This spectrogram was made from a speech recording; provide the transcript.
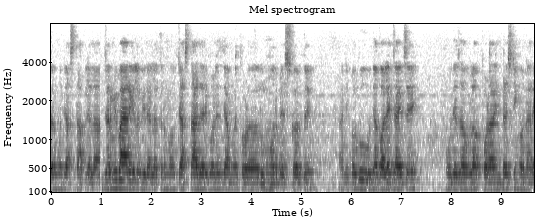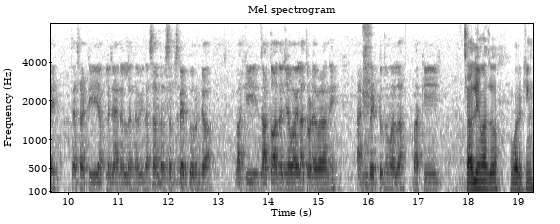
तर मग जास्त आपल्याला जर मी बाहेर गेलो फिरायला तर मग जास्त आजारी पडेल. त्यामुळे थोडं रूमवर रेस्ट करतोय. आणि बघू उद्या कॉलेज जायचं आहे उद्याचा व्लॉग थोडा इंटरेस्टिंग होणार आहे त्यासाठी आपल्या चॅनलला नवीन असाल तर सबस्क्राईब करून ठेवा. बाकी जातो आता जेवायला थोड्या वेळाने आणि भेटतो तुम्हाला. बाकी चालू आहे माझं वर्किंग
